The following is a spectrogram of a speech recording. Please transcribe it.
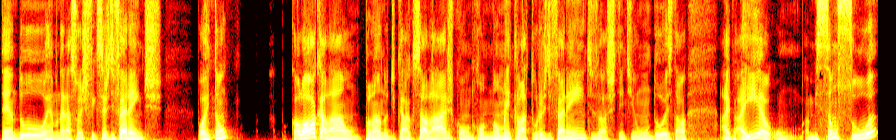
tendo remunerações fixas diferentes. Pô, então coloca lá um plano de cargos salários com, com nomenclaturas diferentes, o assistente 1, 2 e tal. Aí, aí é um, a missão sua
